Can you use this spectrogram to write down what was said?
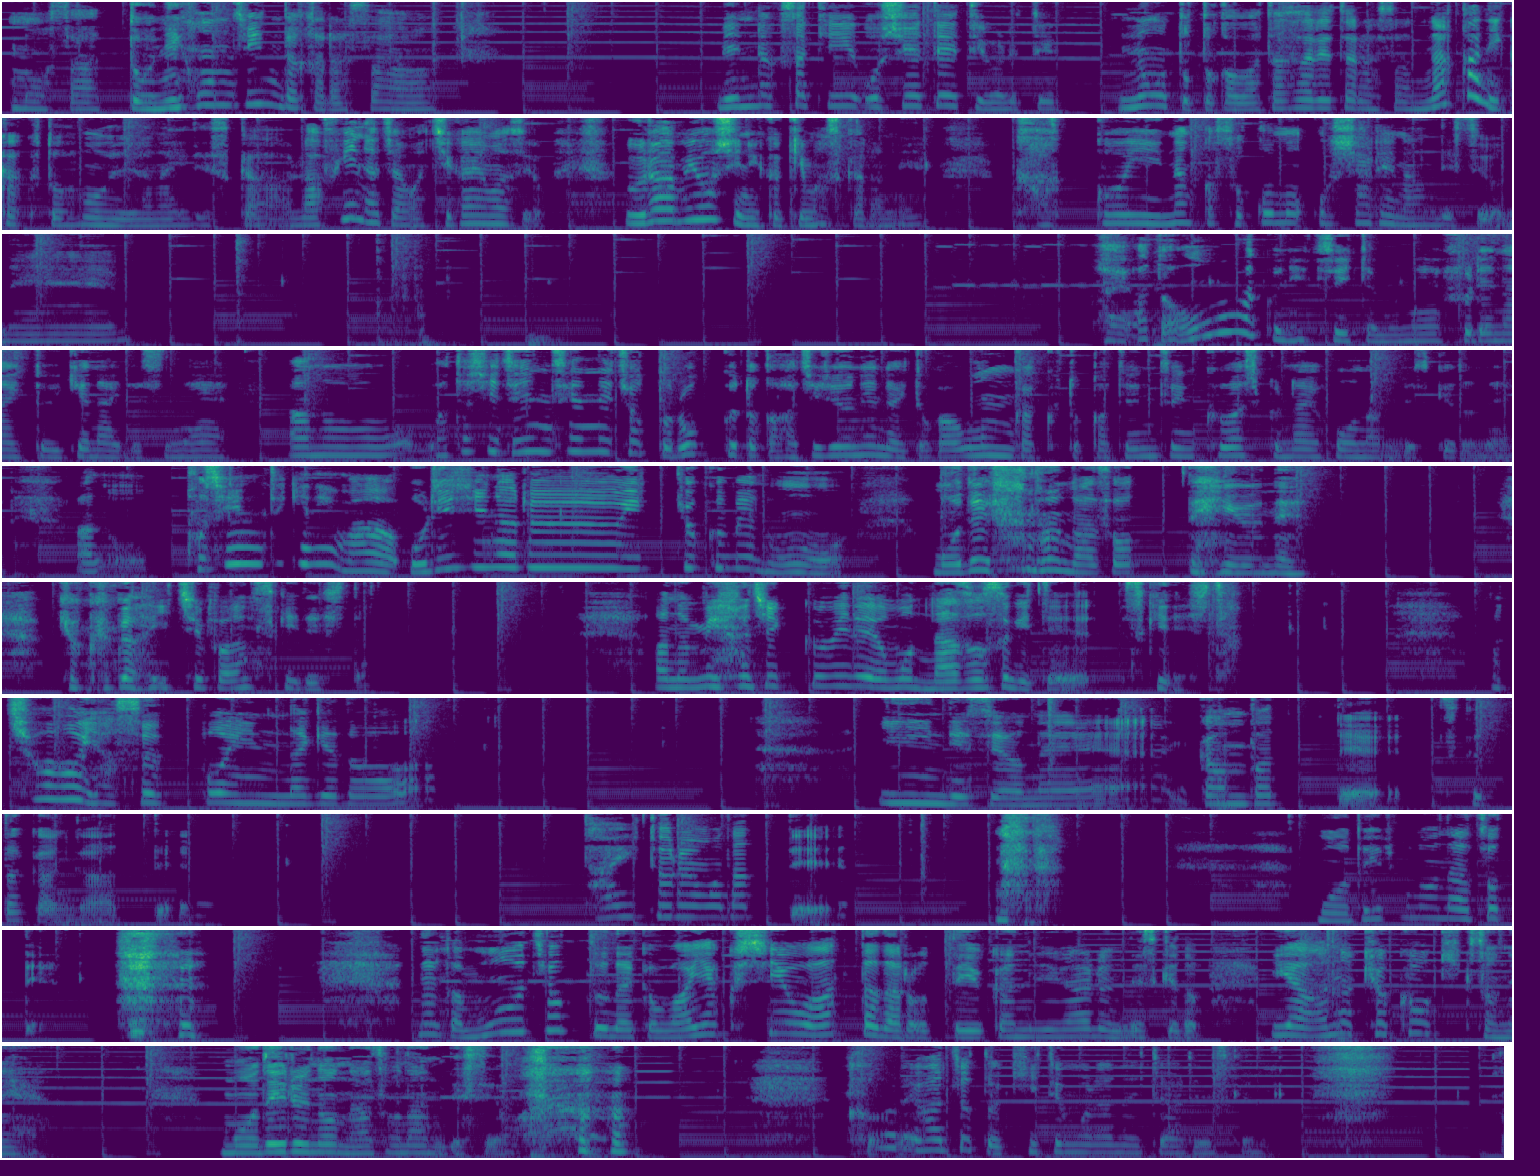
もうさど日本人だからさ連絡先教えてって言われてノートとか渡されたらさ、中に書くと思うじゃないですか。ラフィーナちゃんは違いますよ。裏表紙に書きますからね。かっこいい。なんかそこもおしゃれなんですよね。はい。あとは音楽についてもね、触れないといけないですね。あの、私全然ね、ちょっとロックとか80年代とか音楽とか全然詳しくない方なんですけどね、あの、個人的にはオリジナル1曲目のモデルの謎っていうね、曲が一番好きでした。あのミュージックビデオも謎すぎて好きでした。超安っぽいんだけど、いいんですよね。頑張って作った感があって。タイトルもだって、なんか、モデルの謎ってなんかもうちょっとなんか和訳しようあっただろうっていう感じがあるんですけど、いや、あの曲を聴くとね、モデルの謎なんですよ これはちょっと聞いてもらわないとあれですけど。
